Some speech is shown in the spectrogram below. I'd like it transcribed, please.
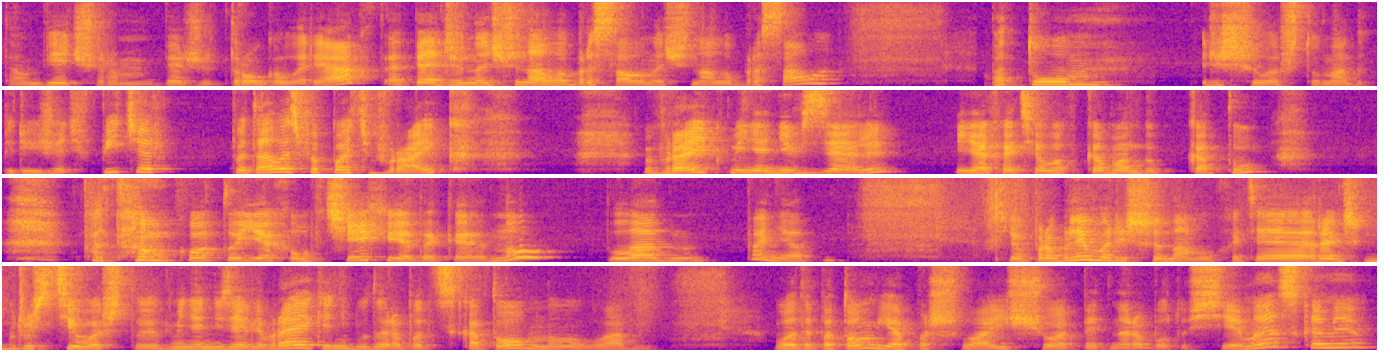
там вечером, опять же, трогала React. Опять же, начинала, бросала, начинала, бросала. Потом решила, что надо переезжать в Питер. Пыталась попасть в Райк. В Райк меня не взяли. Я хотела в команду к коту. Потом кот уехал в Чехию. Я такая, ну, ладно, понятно. Все, проблема решена. Хотя я раньше грустила, что меня не взяли в Райк, я не буду работать с котом, ну ладно. Вот, и потом я пошла еще опять на работу с CMS-ками,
